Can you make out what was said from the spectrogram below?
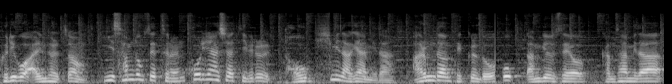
그리고 알림 설정 이 3종 세트는 코리아시아 TV를 더욱 힘이 나게 합니다. 아름다운 댓글도 꼭 남겨주세요. 감사합니다.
